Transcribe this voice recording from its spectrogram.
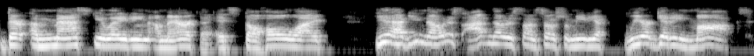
they're emasculating America. It's the whole like, yeah. Have you noticed? I've noticed on social media we are getting mocked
